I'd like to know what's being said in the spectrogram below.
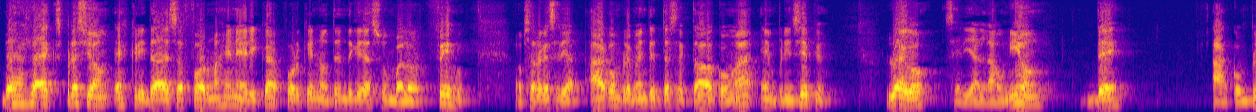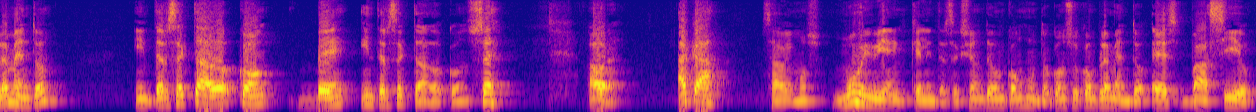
dejas la expresión escrita de esa forma genérica porque no tendrías un valor fijo. Observa que sería A complemento intersectado con A en principio. Luego sería la unión de A complemento intersectado con B intersectado con C. Ahora, acá sabemos muy bien que la intersección de un conjunto con su complemento es vacío.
